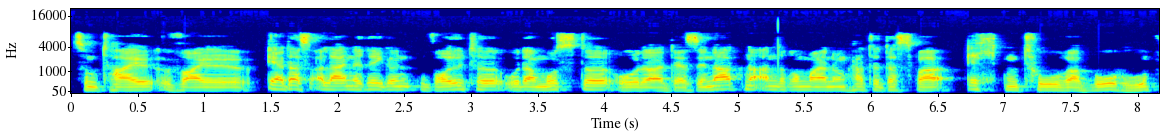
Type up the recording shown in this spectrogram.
zum Teil, weil er das alleine regeln wollte oder musste oder der Senat eine andere Meinung hatte. Das war echt ein Bohu.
